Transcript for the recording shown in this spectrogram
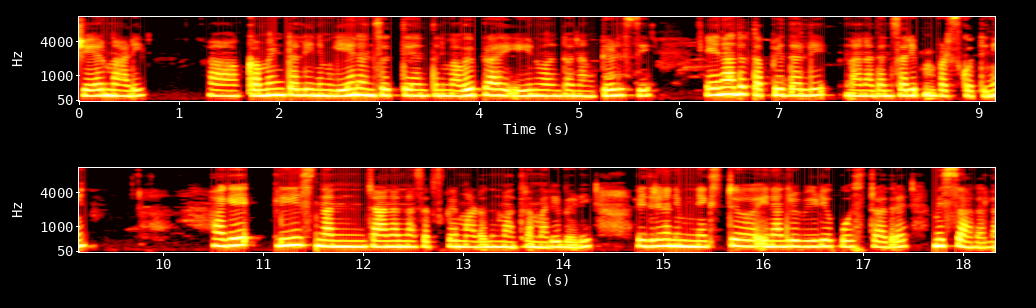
ಶೇರ್ ಮಾಡಿ. ಕಮೆಂಟಲ್ಲಿ ನಿಮ್ಗೆ ಏನು ಅನಿಸುತ್ತೆ ಅಂತ, ನಿಮ್ಮ ಅಭಿಪ್ರಾಯ ಏನು ಅಂತ ನಂಗೆ ತಿಳಿಸಿ. ಏನಾದರೂ ತಪ್ಪಿದ್ದಲ್ಲಿ ನಾನು ಅದನ್ನು ಸರಿಪಡಿಸ್ಕೊತೀನಿ. ಹಾಗೆ ಪ್ಲೀಸ್ ನನ್ನ ಚಾನಲ್ನ ಸಬ್ಸ್ಕ್ರೈಬ್ ಮಾಡೋದನ್ನ ಮಾತ್ರ ಮರಿಬೇಡಿ. ಇದರಿಂದ ನಿಮ್ಗೆ ನೆಕ್ಸ್ಟ್ ಏನಾದರೂ ವೀಡಿಯೋ ಪೋಸ್ಟ್ ಆದರೆ ಮಿಸ್ ಆಗೋಲ್ಲ.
